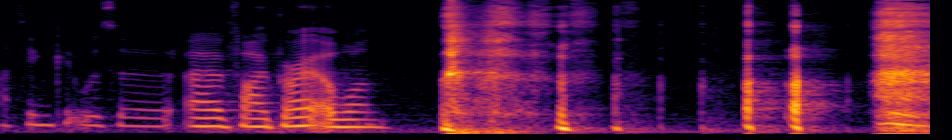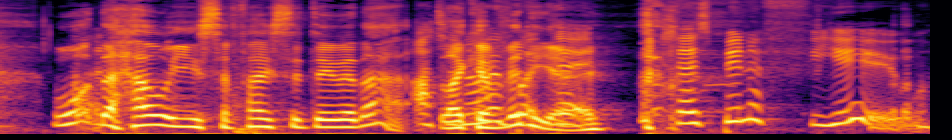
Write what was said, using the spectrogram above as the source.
I think it was a, a vibrator one. What the hell were you supposed to do with that? I Like know, a video? there- there's been a few.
